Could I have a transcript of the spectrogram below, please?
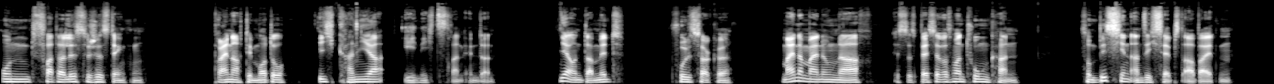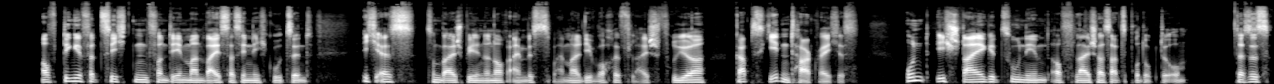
und fatalistisches Denken. Frei nach dem Motto, ich kann ja eh nichts dran ändern. Ja, und damit Full Circle. Meiner Meinung nach ist das Beste, was man tun kann. So ein bisschen an sich selbst arbeiten. Auf Dinge verzichten, von denen man weiß, dass sie nicht gut sind. Ich esse zum Beispiel nur noch ein bis zweimal die Woche Fleisch. Früher gab es jeden Tag welches und ich steige zunehmend auf Fleischersatzprodukte um. Das ist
